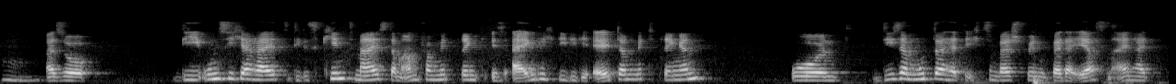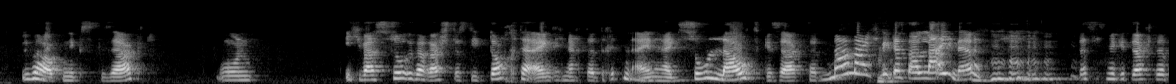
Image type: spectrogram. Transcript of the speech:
Mhm. Also die Unsicherheit, die das Kind meist am Anfang mitbringt, ist eigentlich die, die die Eltern mitbringen. Und dieser Mutter hätte ich zum Beispiel bei der ersten Einheit überhaupt nichts gesagt. Und ich war so überrascht, dass die Tochter eigentlich nach der dritten Einheit so laut gesagt hat, Mama, ich will das alleine, dass ich mir gedacht habe,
